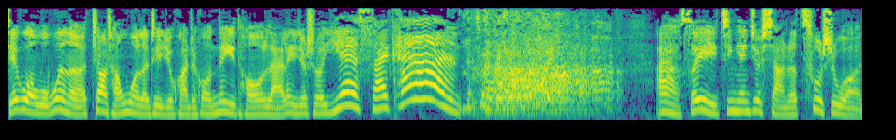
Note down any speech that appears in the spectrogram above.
结果我问了，照常问了这句话之后，那一头来了一句说 “Yes, I can。”哎呀，所以今天就想着促使我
